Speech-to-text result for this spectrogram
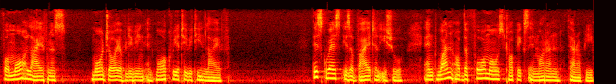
for more aliveness, more joy of living, and more creativity in life. This quest is a vital issue and one of the foremost topics in modern therapy.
